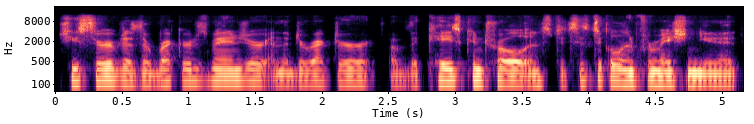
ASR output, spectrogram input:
she served as the records manager and the director of the Case Control and Statistical Information Unit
